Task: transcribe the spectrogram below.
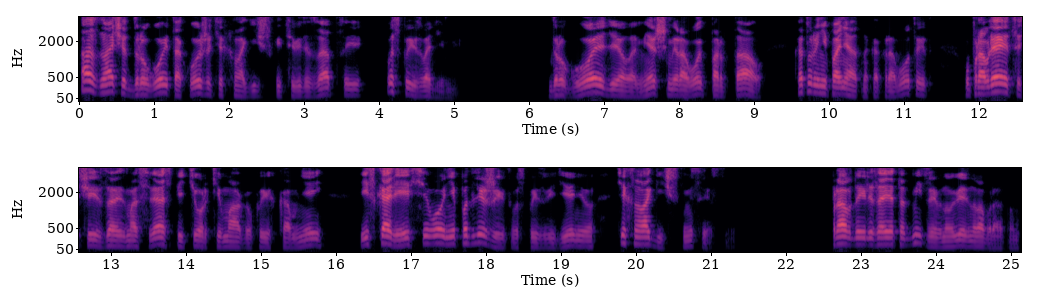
а значит, другой такой же технологической цивилизации воспроизводимый. Другое дело – межмировой портал, который непонятно как работает, управляется через взаимосвязь пятерки магов и их камней и, скорее всего, не подлежит воспроизведению технологическими средствами. Правда, Елизавета Дмитриевна уверена в обратном,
